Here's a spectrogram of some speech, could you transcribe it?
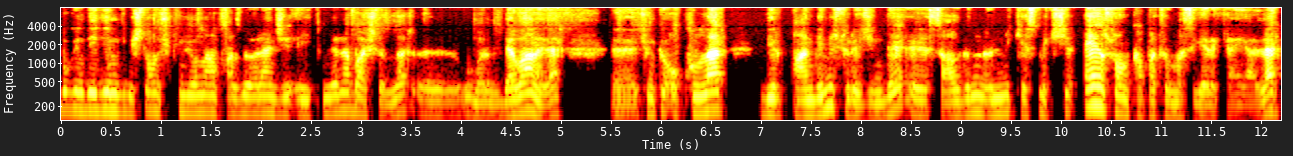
bugün dediğim gibi işte 13 milyondan fazla öğrenci eğitimlerine başladılar. Umarım devam eder. Çünkü okullar bir pandemi sürecinde e, salgının önünü kesmek için en son kapatılması gereken yerler.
